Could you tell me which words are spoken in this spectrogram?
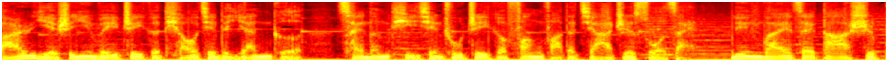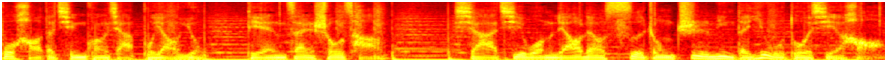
反而也是因为这个条件的严格，才能体现出这个方法的价值所在。另外，在大事不好的情况下不要用。点赞收藏，下期我们聊聊四种致命的诱多信号。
